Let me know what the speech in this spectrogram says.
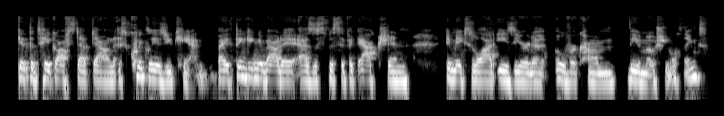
get the takeoff step down as quickly as you can by thinking about it as a specific action it makes it a lot easier to overcome the emotional things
